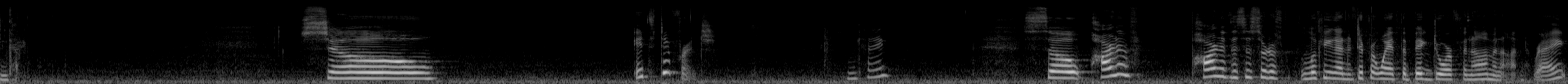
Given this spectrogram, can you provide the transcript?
No. Okay. So it's different. Okay? So part of, part of this is sort of looking at a different way at the big door phenomenon, right?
